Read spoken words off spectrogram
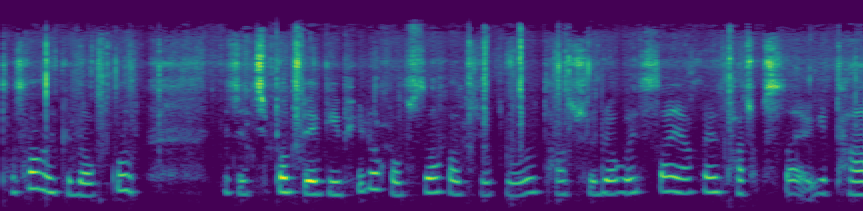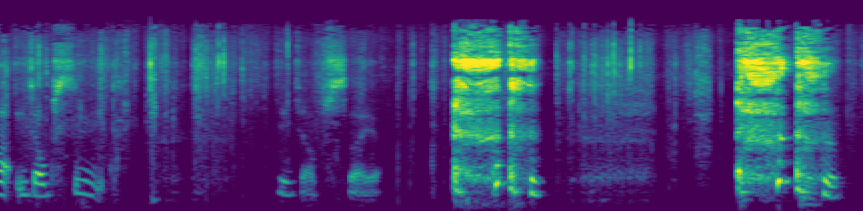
같아서 이렇게 넣었고 이제 지퍼백이 필요가 없어가지고 다 주려고 했어요. 그래서 다 줬어요. 이게 다 이제 없습니다. 이제 없어요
